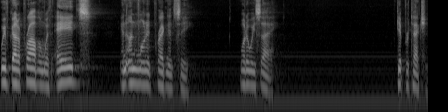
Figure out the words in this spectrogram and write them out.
We've got a problem with AIDS an unwanted pregnancy, what do we say? Get protection.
